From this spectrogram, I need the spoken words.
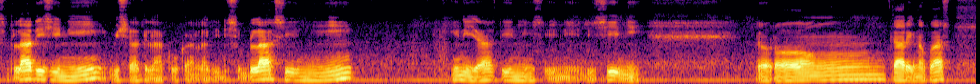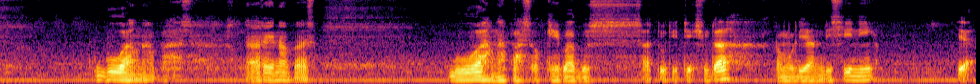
Setelah di sini bisa dilakukan lagi di sebelah sini. Ini ya ini sini di sini. Dorong tarik nafas. Buang nafas. Tarik nafas. Buang nafas. Oke bagus. Satu titik sudah. Kemudian di sini. Ya.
